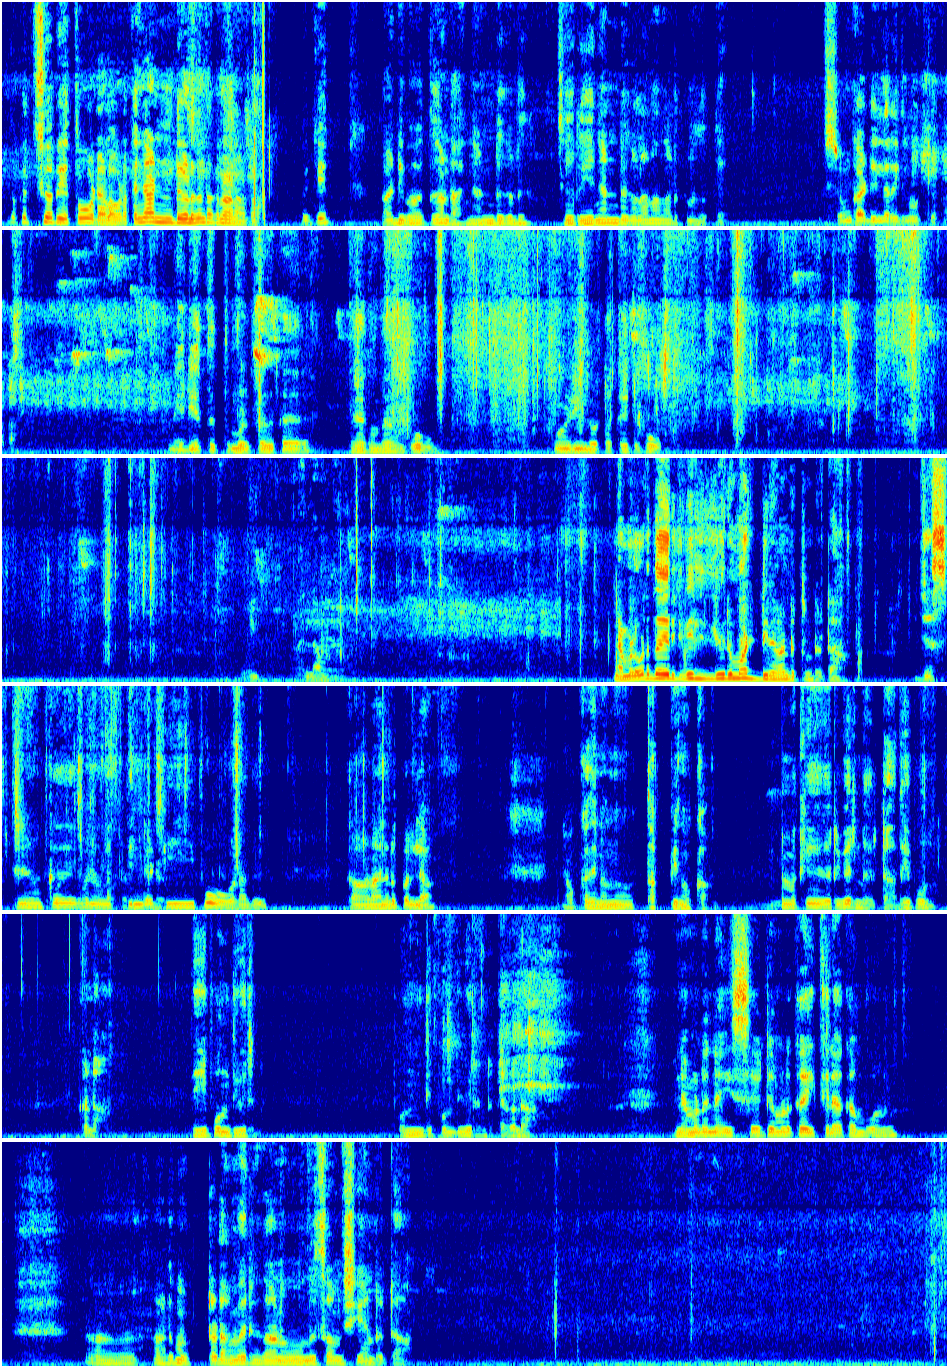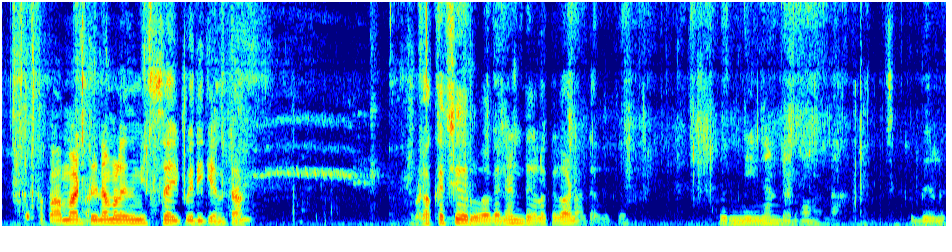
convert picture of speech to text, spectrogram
ഇതൊക്കെ ചെറിയ തോടുകൾ അവിടെയൊക്കെ ഞണ്ടുകൾ നടക്കണതാണ് കേട്ടോ. ഓക്കെ അടിഭാഗത്ത് കണ്ട ഞണ്ടുകൾ ചെറിയ ഞണ്ടുകളാണ് നടക്കുന്നതൊക്കെ ഇഷ്ടം കടിയിലിറങ്ങി നോക്കിയോക്കാം നേരിയത്ത് എത്തുമ്പോഴേക്കും അതൊക്കെ വേഗം വേഗം പോകും. കുഴിയിലോട്ടൊക്കെ ആയിട്ട് പോകും. എല്ലാം. നമ്മളിവിടെ ധരിച്ച് വലിയൊരു മഡിനെ കണ്ടിട്ടുണ്ട് കേട്ടോ ജസ്റ്റ് നമുക്ക് വെള്ളത്തിന്റെ അടി പോകണത് കാണാനെടുപ്പല്ല നമുക്കതിനൊന്ന് തപ്പി നോക്കാം. നമുക്ക് കയറി വരുന്നത് കേട്ടോ അതേ പോണ്. കണ്ട? അതേ പൊന്തി വരുന്നു. പൊന്തി പൊന്തി വരുന്നുണ്ട് കേട്ടോ കണ്ട? നമ്മൾ നൈസായിട്ട് നമ്മൾ കൈക്കലാക്കാൻ പോവാണ്. ആൾ മുട്ടടാൻ വരുന്നതാണോ എന്ന് സംശയമുണ്ട് കേട്ടോ അപ്പൊ ആ മഡ് നമ്മളെ മിസ്സായി പോയിരിക്കാൻ കേട്ടാ ഇവിടൊക്കെ ചെറുവക ഞണ്ടുകളൊക്കെ കാണാം ട്ടോ നമുക്ക്. കുഞ്ഞി ഞണ്ടുകൾ കാണണ്ട ചെറുതുകൾ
